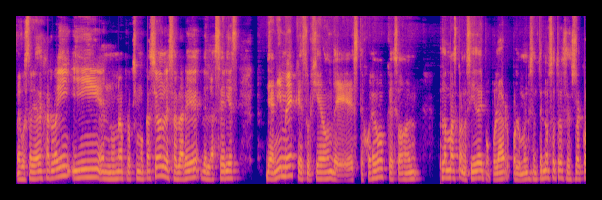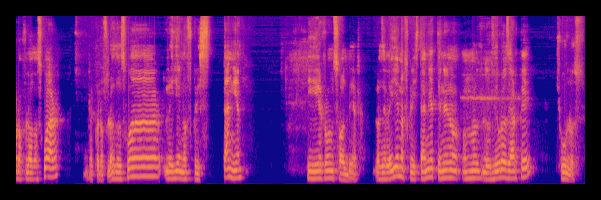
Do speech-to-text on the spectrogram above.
me gustaría dejarlo ahí y en una próxima ocasión les hablaré de las series de anime que surgieron de este juego, que son la más conocida y popular, por lo menos entre nosotros, es Record of Lodoss War, Record of Lodoss War, Legend of Cristania y Rune Soldier. Los de Legend of Cristania tienen unos, los libros de arte chulos,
